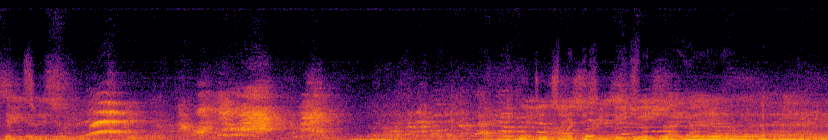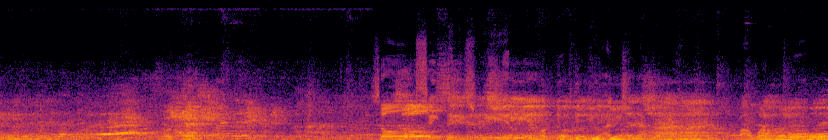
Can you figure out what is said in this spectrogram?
Satan is real. Okay, audience participation tayo. Okay. So, Satan is real. Huwag niyo videohan sila ha. Bawal po.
